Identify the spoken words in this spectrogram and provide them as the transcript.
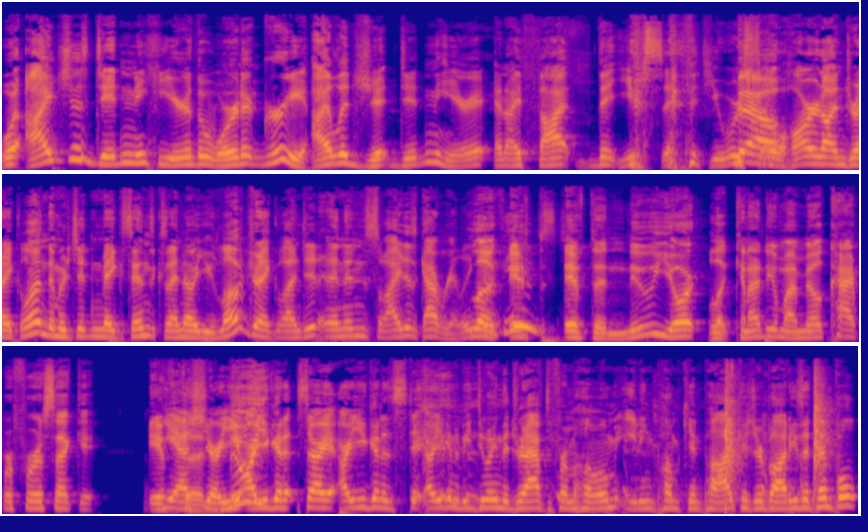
Well, I just didn't hear the word agree. I legit didn't hear it, and I thought that you said that you were Now- so hard on Drake London, which didn't make sense because I know you love Drake London, and then so I just got really look, confused. if if the New York look, can I do my Mel Kiper for a second? If yeah, the sure. You, New- are you gonna? Sorry, are you gonna? Stay, are you gonna be doing the draft from home, eating pumpkin pie because your body's a temple?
